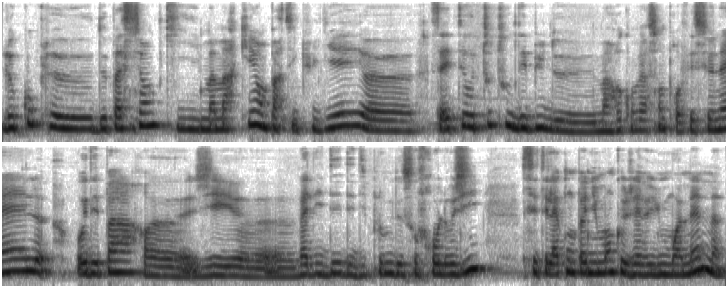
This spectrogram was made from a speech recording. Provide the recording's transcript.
Le couple de patients qui m'a marqué en particulier, ça a été au tout tout début de ma reconversion professionnelle. Au départ, j'ai validé des diplômes de sophrologie. C'était l'accompagnement que j'avais eu moi-même.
